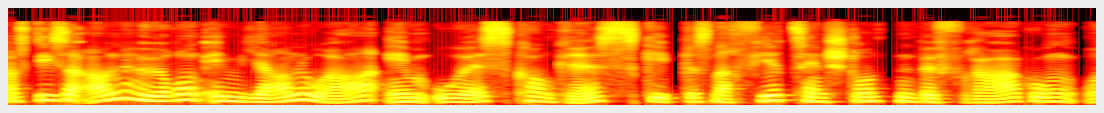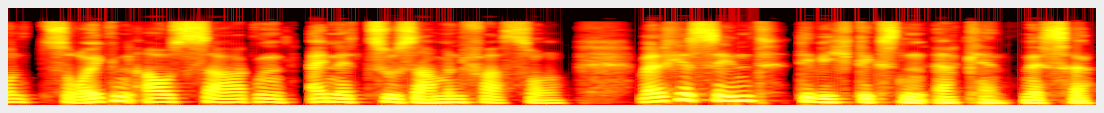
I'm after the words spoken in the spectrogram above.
Aus dieser Anhörung im Januar im US-Kongress gibt es nach 14 Stunden Befragung und Zeugenaussagen eine Zusammenfassung. Welche sind die wichtigsten Erkenntnisse?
